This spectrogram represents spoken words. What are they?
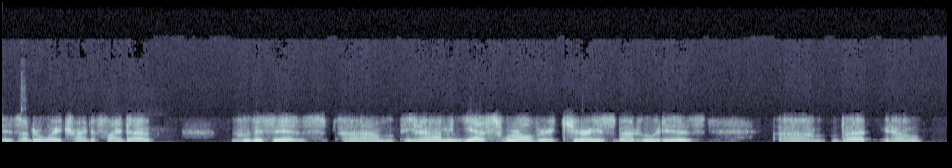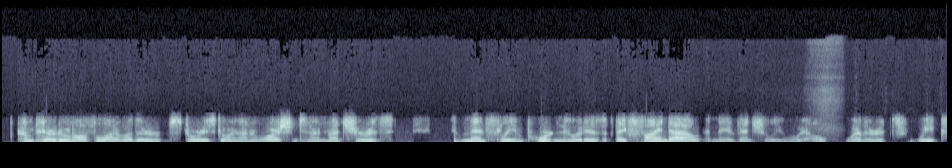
is underway trying to find out who this is. Um, you know, I mean, yes, we're all very curious about who it is, um, but you know, compared to an awful lot of other stories going on in Washington, I'm not sure it's immensely important who it is. If they find out, and they eventually will, whether it's weeks,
